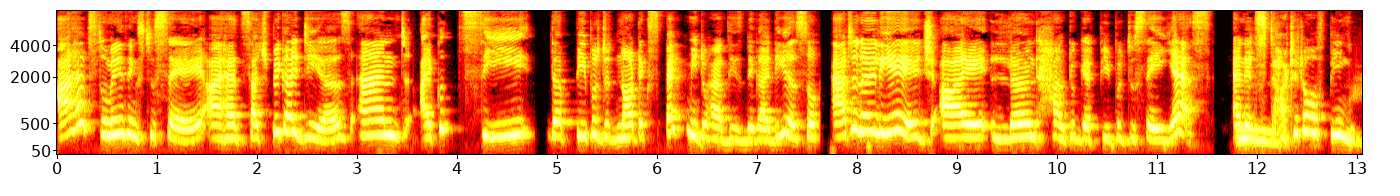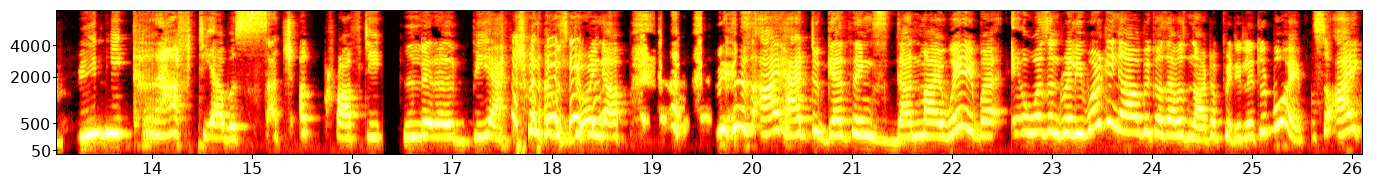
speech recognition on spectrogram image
I had so many things to say. I had such big ideas and I could see that people did not expect me to have these big ideas. So at an early age, I learned how to get people to say yes. And mm. it started off being really crafty. I was such a crafty little biatch when I was growing up because I had to get things done my way, but it wasn't really working out because I was not a pretty little boy. So I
